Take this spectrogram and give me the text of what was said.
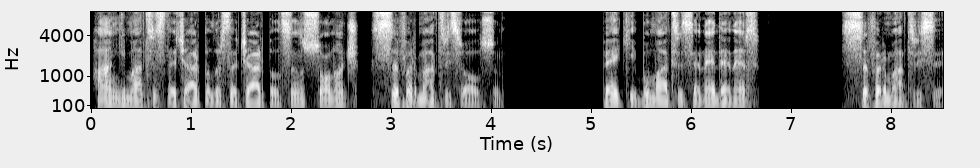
hangi matrisle çarpılırsa çarpılsın, sonuç 0 matrisi olsun. Peki bu matrise ne denir? 0 matrisi.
